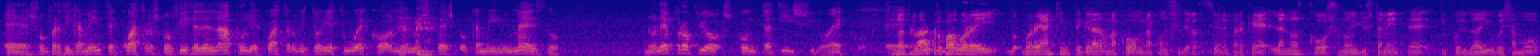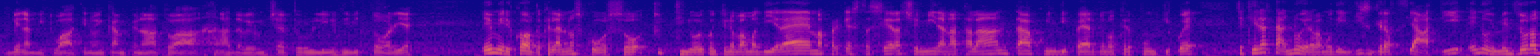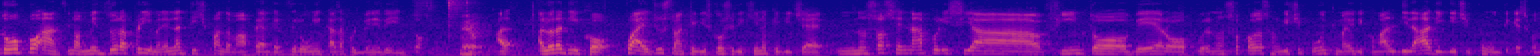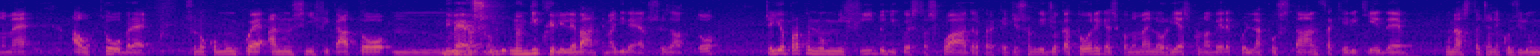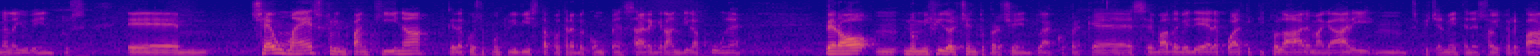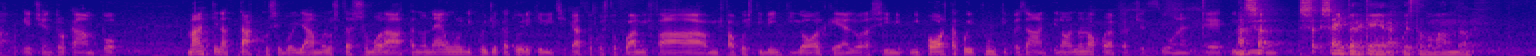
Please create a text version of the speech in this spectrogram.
eh, sono praticamente quattro sconfitte del Napoli e quattro vittorie tue con lo stesso cammino in mezzo. Non è proprio scontatissimo, ecco. Eh, no, tra l'altro qua vorrei, vorrei anche integrare una, co- una, considerazione perché l'anno scorso noi giustamente, tifosi della Juve, siamo ben abituati no, in campionato a, ad avere un certo rullino di vittorie. Io mi ricordo che l'anno scorso tutti noi continuavamo a dire eh, ma perché stasera c'è Milan-Atalanta, quindi perdono tre punti que cioè che in realtà noi eravamo dei disgraziati e noi mezz'ora dopo, anzi no, mezz'ora prima nell'anticipo andavamo a perdere 0-1 in casa col Benevento. Vero. allora dico, qua è giusto anche il discorso di Chino che dice non so se Napoli sia finto, vero, oppure non so cosa, sono 10 punti, ma io dico, ma al di là dei 10 punti che secondo me a ottobre sono comunque, hanno un significato mh, mm, diverso. Non dico irrilevante, ma diverso, esatto cioè io proprio non mi fido di questa squadra perché ci sono dei giocatori che secondo me non riescono ad avere quella costanza che richiede una stagione così lunga alla Juventus. Ehm, c'è un maestro in panchina che da questo punto di vista potrebbe compensare grandi lacune però mh, non mi fido al 100%, ecco, perché se vado a vedere qualche titolare, magari mh, specialmente nel solito reparto che è il centrocampo, ma anche in attacco se vogliamo, lo stesso Morata non è uno di quei giocatori che dici cazzo questo qua mi fa, mi fa questi 20 gol che allora sì mi, mi porta quei punti pesanti, no? non ho quella percezione. Quindi... Ma sa, sai perché era questa domanda?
